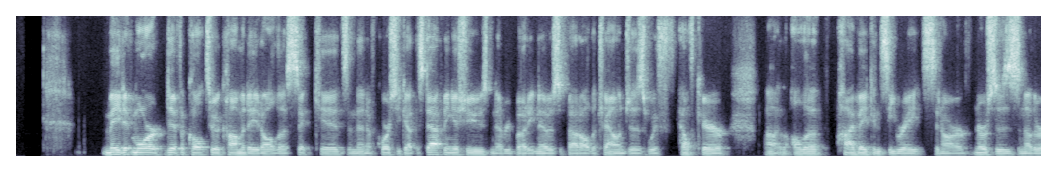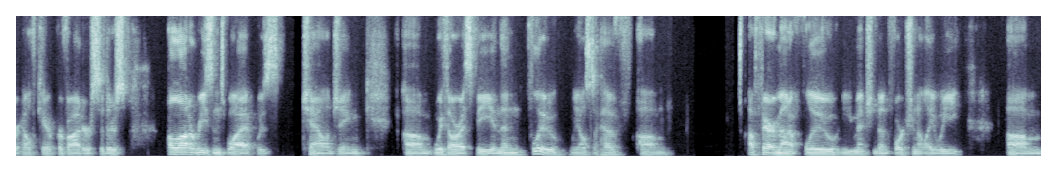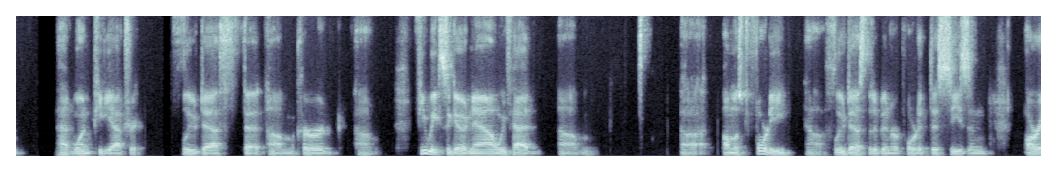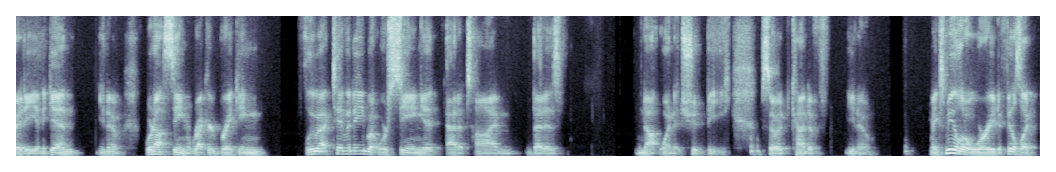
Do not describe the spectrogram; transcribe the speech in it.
made it more difficult to accommodate all the sick kids. And then, of course, you got the staffing issues, and everybody knows about all the challenges with healthcare, uh, all the high vacancy rates in our nurses and other healthcare providers. So there's a lot of reasons why it was challenging um, with RSV. And then flu, we also have um, a fair amount of flu. You mentioned, unfortunately, we um, had one pediatric flu death that um, occurred um, a few weeks ago now, we've had um, uh, almost 40 uh, flu deaths that have been reported this season already. And again, you know, we're not seeing record breaking flu activity, but we're seeing it at a time that is not when it should be. So it kind of, you know, makes me a little worried. It feels like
